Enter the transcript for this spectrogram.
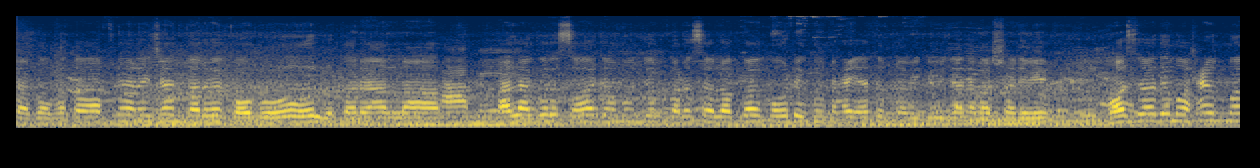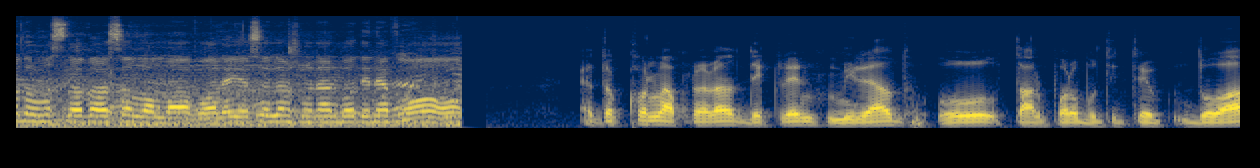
সর্বপ্রথম আপনার ইসান দরবে কবুল করে আল্লাহ। আল্লাহ করে সহজ মঞ্জুর করেছে লক্ষ কোটি গুণ হায়াতুন নবী দুই জানাবা শরীফ। হজরত মোহাম্মদ মুস্তাফা সাল্লাল্লাহু আলাইহি ওয়াসাল্লাম সোনার মদিনা এতক্ষণ আপনারা দেখলেন মিলাদ ও তার পরবর্তীতে দোয়া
